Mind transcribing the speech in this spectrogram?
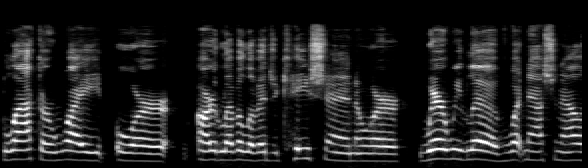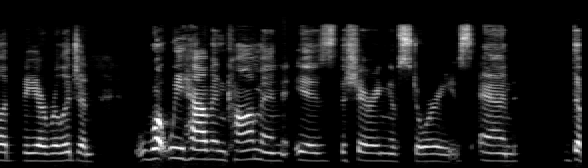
black or white or our level of education or where we live what nationality or religion what we have in common is the sharing of stories. And the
